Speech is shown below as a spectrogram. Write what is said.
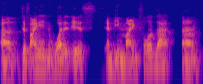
um, defining what it is and being mindful of that um,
